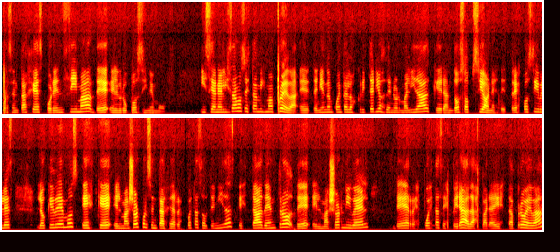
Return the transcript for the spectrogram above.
porcentajes por encima del grupo sin EMUF. Y si analizamos esta misma prueba, eh, teniendo en cuenta los criterios de normalidad, que eran dos opciones de tres posibles, lo que vemos es que el mayor porcentaje de respuestas obtenidas está dentro del mayor nivel de respuestas esperadas para esta prueba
